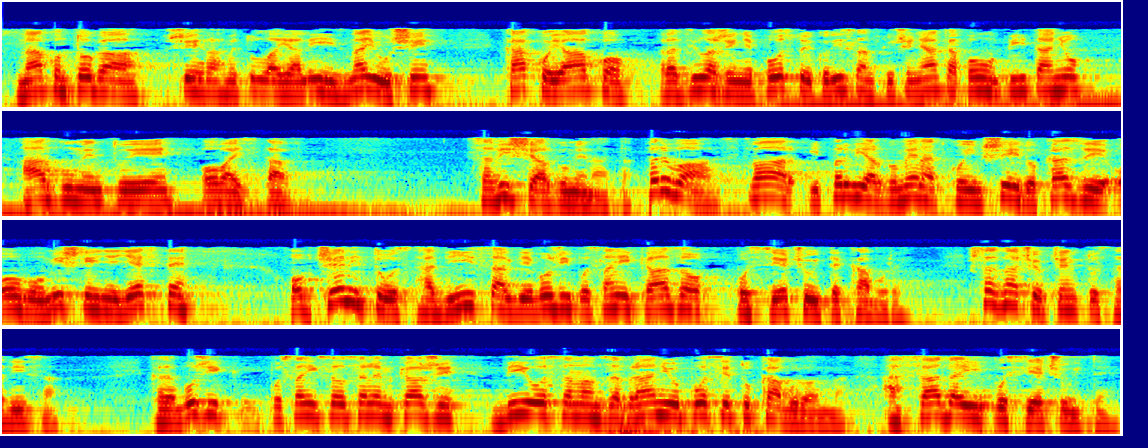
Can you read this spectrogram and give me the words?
Nakon toga šehr Rahmetullah Alihi znajuši kako jako razilaženje postoji kod islamskih učenjaka po ovom pitanju, argumentuje ovaj stav. Sa više argumenta. Prva stvar i prvi argument kojim še dokazuje ovo mišljenje jeste općenitost hadisa gdje je Boži poslanik kazao posjećujte kabure. Šta znači općenitost hadisa? Kada Boži poslanik sa osalem kaže bio sam vam zabranio posjetu kaburovima, a sada ih posjećujte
